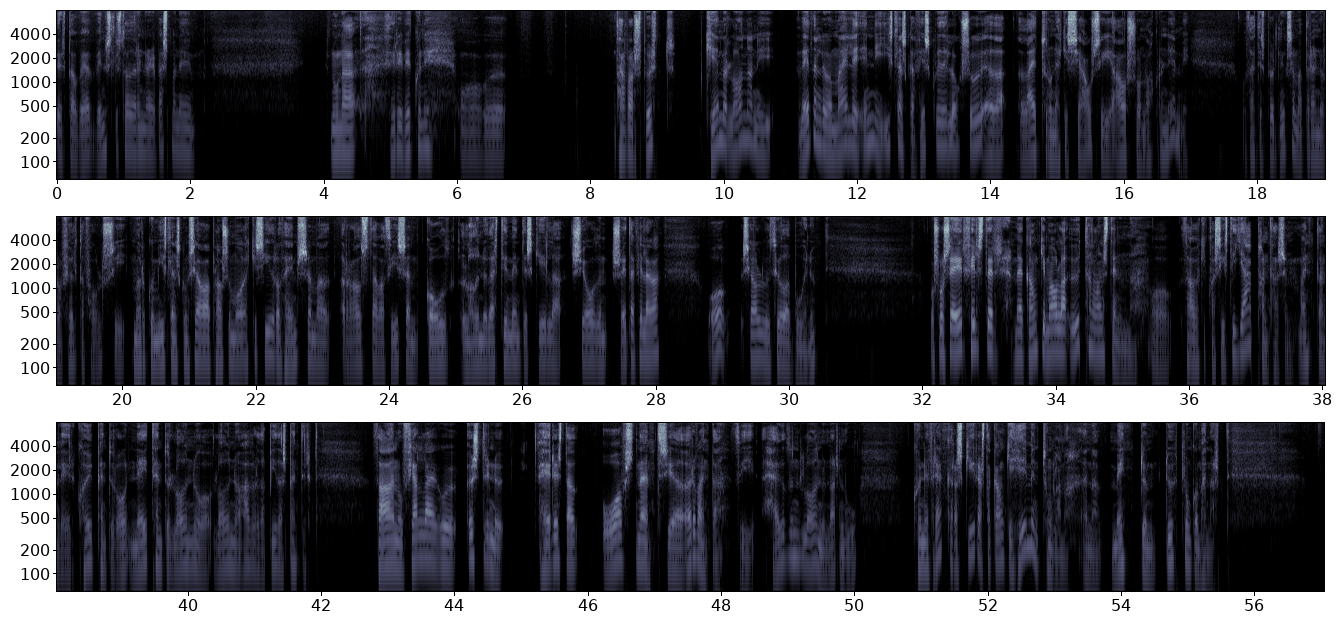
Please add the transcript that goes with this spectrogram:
byrt á vef vinslustöðarinnar í Vestmanni núna fyrir vikunni og þar var spurt kemur loðnan í veidanlegu mæli inn í íslenska fiskviðilóksu eða lætur hún ekki sjá sig í ár svo nokkru nemi? og þetta er spurning sem að brennur á fjöldafóls í mörgum íslenskum sjáaplásum og ekki síður á þeim sem að ráðstafa því sem góð loðnuvertið myndi skila sjóðum sveitafélaga og sjálfu þjóðabúinu. Og svo segir fylst er með gangi mála utan landsteinuna og þá ekki hvað síst í Japan þar sem mæntanlegir kaupendur og neytendur loðnu og loðnu afurða býða spendir. Það nú fjallægu austrinu heyrist að ofsnemt sé að örvænda því hegðun loðnunar nú kunni frekar að skýrast að gangi heimintunglana en að meintum duttlungum hennar.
